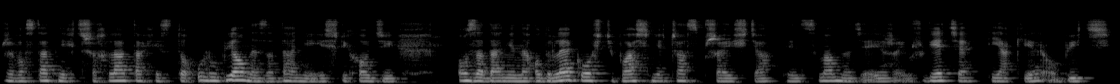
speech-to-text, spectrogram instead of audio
że w ostatnich trzech latach jest to ulubione zadanie, jeśli chodzi o zadanie na odległość, właśnie czas przejścia, więc mam nadzieję, że już wiecie, jak je robić.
